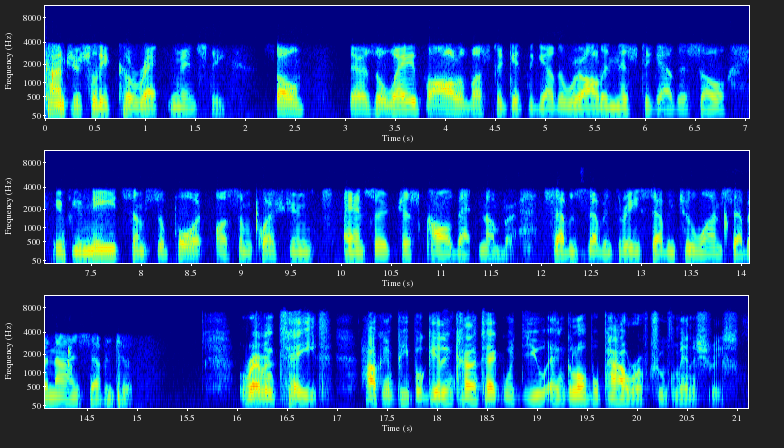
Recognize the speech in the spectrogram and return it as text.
Consciously Correct Wednesday. So there's a way for all of us to get together. We're all in this together. So if you need some support or some questions answered, just call that number 773 721 7972. Reverend Tate, how can people get in contact with you and Global Power of Truth Ministries?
